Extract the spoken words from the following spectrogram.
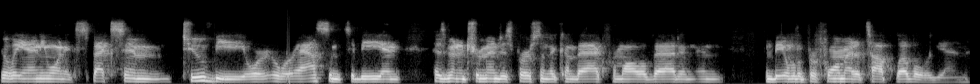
really anyone expects him to be or, or asks him to be, and has been a tremendous person to come back from all of that and, and, and be able to perform at a top level again.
